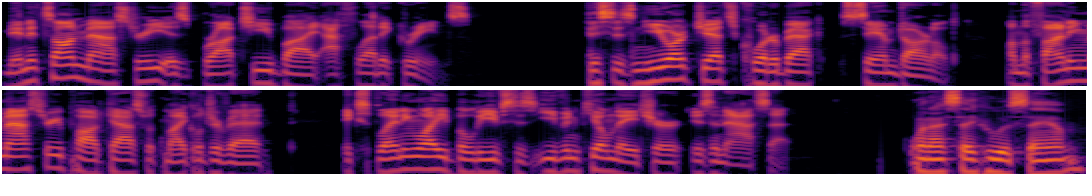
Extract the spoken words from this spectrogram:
Minutes on Mastery is brought to you by Athletic Greens. This is New York Jets quarterback Sam Darnold on the Finding Mastery podcast with Michael Gervais, explaining why he believes his even keel nature is an asset. When I say who is Sam,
